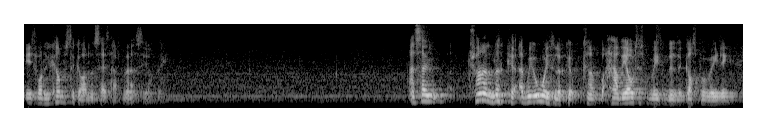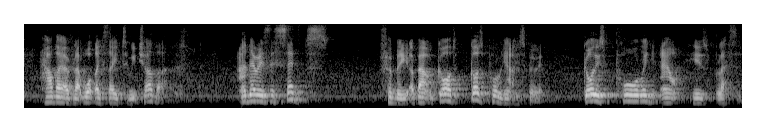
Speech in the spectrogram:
It's one who comes to God and says, Have mercy on me. And so, trying to look at, and we always look at kind of how the Old Testament reading and the Gospel reading, how they overlap, what they say to each other. And there is this sense for me about God. God's pouring out His Spirit. God is pouring out His blessings.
